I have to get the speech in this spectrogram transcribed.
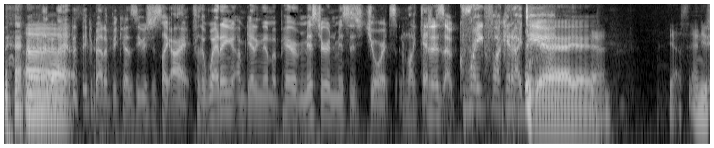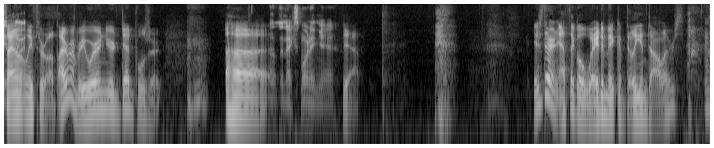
I Uh, had to think about it because he was just like, all right, for the wedding, I'm getting them a pair of Mr. and Mrs. Jorts. And I'm like, that is a great fucking idea. Yeah, yeah, yeah. yeah. Yes, and you Into silently threw up. I remember you were in your Deadpool shirt. Uh, Uh, the next morning, yeah. yeah. Is there an ethical way to make a billion dollars?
